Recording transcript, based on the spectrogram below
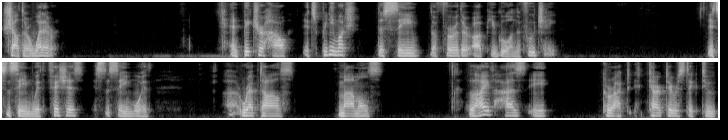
shelter or whatever. And picture how it's pretty much the same the further up you go on the food chain. It's the same with fishes. It's the same with uh, reptiles, mammals. Life has a characteristic to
